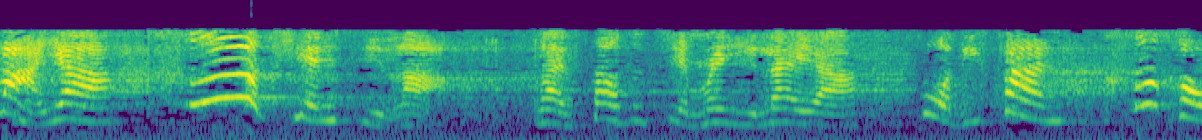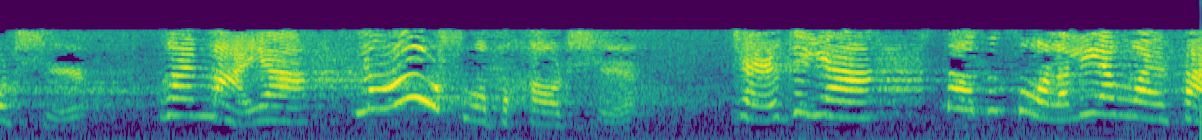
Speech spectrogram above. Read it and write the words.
妈呀可。偏心了，俺嫂子进门一来呀，做的饭可好吃。俺妈呀，说不好吃。这个呀，嫂子做了两碗饭，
